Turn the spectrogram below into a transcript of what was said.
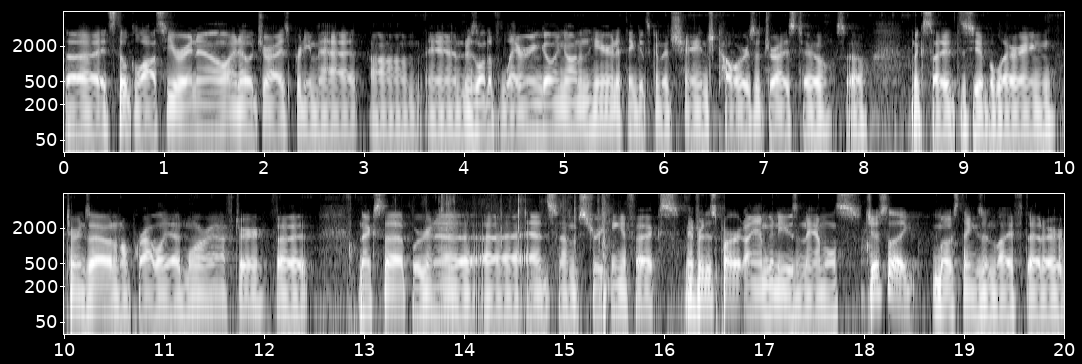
uh, it's still glossy right now. I know it dries pretty matte, um, and there's a lot of layering going on in here, and I think it's gonna change colors it dries too. So I'm excited to see how the layering turns out and I'll probably add more after, but Next up, we're gonna uh, add some streaking effects. And for this part, I am gonna use enamels. Just like most things in life that are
